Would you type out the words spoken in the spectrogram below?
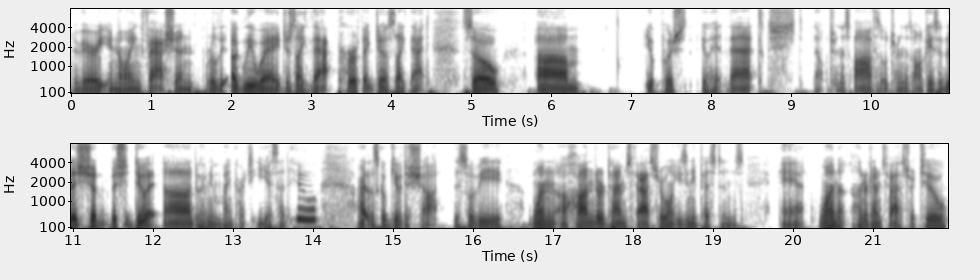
in a very annoying fashion, really ugly way, just like that. Perfect, just like that. So, um, you'll push, you'll hit that. That will turn this off. So we'll turn this on. Okay, so this should this should do it. Uh, do I have any minecarts? Yes, I do. All right, let's go give it a shot. This will be one a hundred times faster. Won't use any pistons, and one hundred times faster. Two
